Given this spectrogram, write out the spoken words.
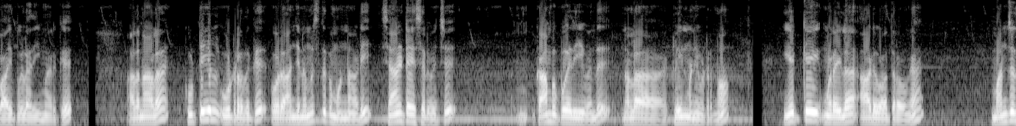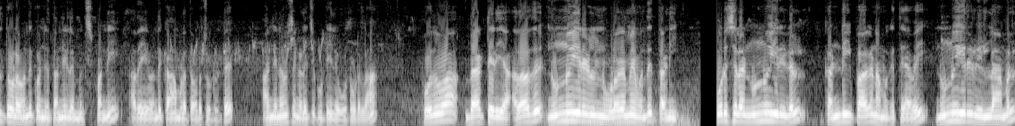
வாய்ப்புகள் அதிகமாக இருக்குது அதனால் குட்டியில் ஊட்டுறதுக்கு ஒரு அஞ்சு நிமிஷத்துக்கு முன்னாடி சானிடைசர் வச்சு காம்பு பகுதியை வந்து நல்லா க்ளீன் பண்ணி விட்டுறணும். இயற்கை முறையில் ஆடு வளர்த்துறவங்க மஞ்சள் தூளை வந்து கொஞ்சம் தண்ணியில் மிக்ஸ் பண்ணி அதை வந்து காம்பில் தொடச்சி விட்டுட்டு அஞ்சு நிமிஷம் கழித்து குட்டியில் ஓட்டு விடலாம். பொதுவாக பாக்டீரியா அதாவது நுண்ணுயிர்களின் உலகமே வந்து தனி. ஒரு சில நுண்ணுயிர்கள் கண்டிப்பாக நமக்கு தேவை. நுண்ணுயிர்கள் இல்லாமல்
